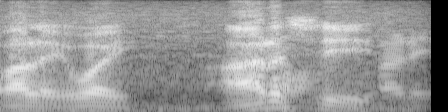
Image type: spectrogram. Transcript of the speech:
Vale, guai. Ara sí. Vale.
